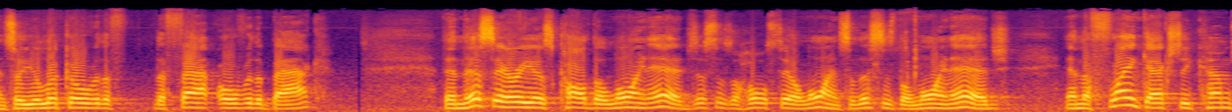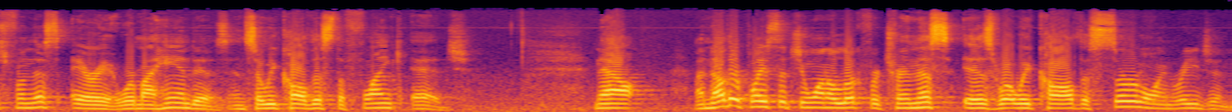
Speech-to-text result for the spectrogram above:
And so you look over the, the fat over the back. Then this area is called the loin edge. This is a wholesale loin, so this is the loin edge. And the flank actually comes from this area where my hand is. And so we call this the flank edge. Now, Another place that you want to look for trimness is what we call the sirloin region.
